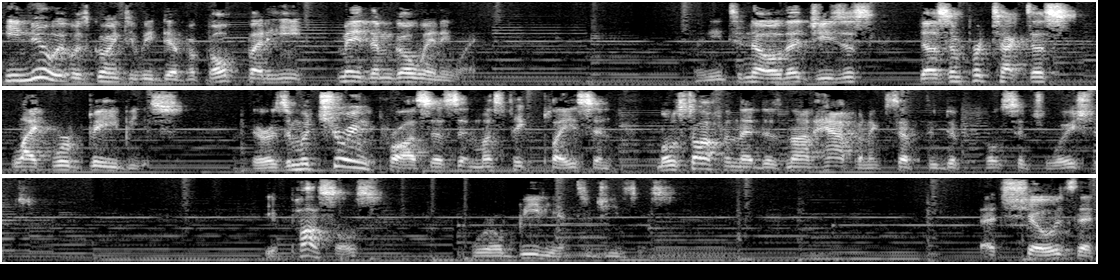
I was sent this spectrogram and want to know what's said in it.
He knew it was going to be difficult, but he made them go anyway. We need to know that Jesus doesn't protect us like we're babies. There is a maturing process that must take place, and most often that does not happen except through difficult situations. The apostles were obedient to Jesus. That shows that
